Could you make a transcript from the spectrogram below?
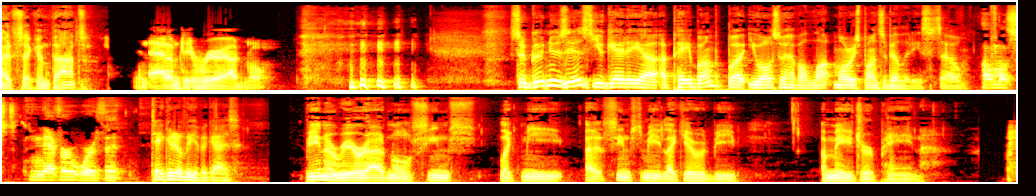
I'd second that. and Adam to Rear Admiral. So good news is you get a, uh, a pay bump, but you also have a lot more responsibilities. So Almost never worth it. take it or leave it, guys. Being a rear admiral seems like me. Uh, seems to me like it would be a major pain.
